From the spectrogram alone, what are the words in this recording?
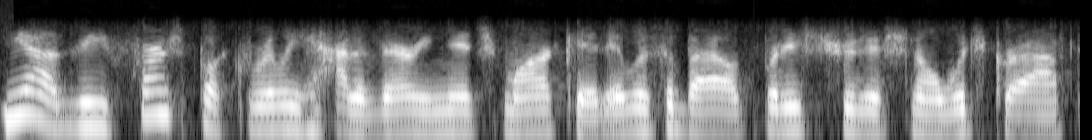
Yeah, the first book really had a very niche market. It was about British traditional witchcraft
